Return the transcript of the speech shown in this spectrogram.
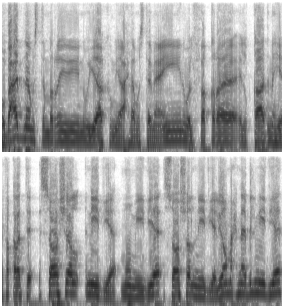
وبعدنا مستمرين وياكم يا أحلى مستمعين والفقرة القادمة هي فقرة social media مو media social media اليوم إحنا بالميديا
